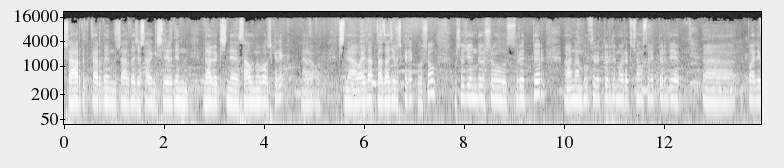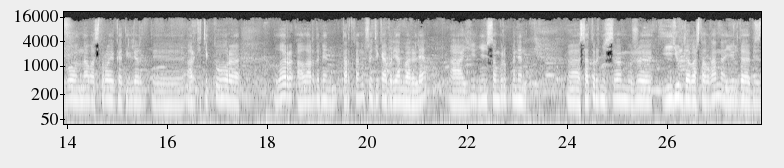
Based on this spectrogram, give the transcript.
шаардыктардын шаарда жашаган кишилердин дагы кичине салымы болуш керек кичине абайлап таза жүрүш керек. Ошол ошол жөнүндө ушул сүрөттөр анан бул сүрөттөрдү могуреки чоң сүрөттөрдү полигон новостройка тигилер э, архитектуралар аларды мен тартканым ушу декабрь январь эле юнистон групп менен сотрудничеством уже июльда башталган июльда биз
